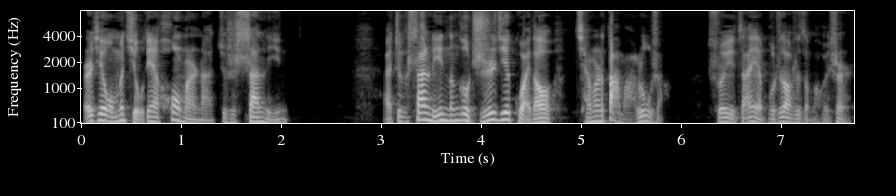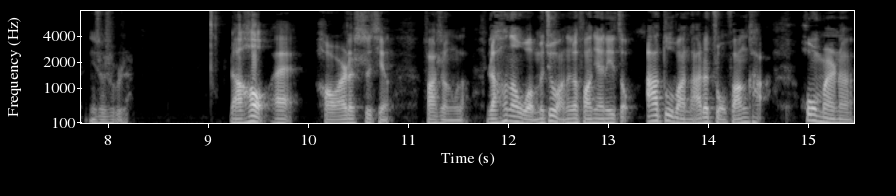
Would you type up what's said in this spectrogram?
而且我们酒店后面呢就是山林，哎，这个山林能够直接拐到前面的大马路上，所以咱也不知道是怎么回事你说是不是？然后，哎，好玩的事情发生了。然后呢，我们就往那个房间里走。阿杜吧拿着总房卡，后面呢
